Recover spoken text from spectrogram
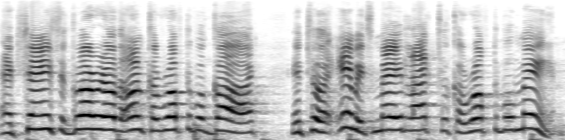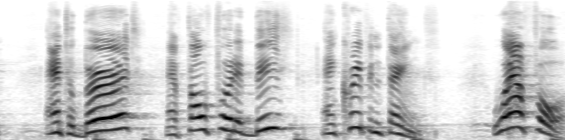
and changed the glory of the uncorruptible God into an image made like to corruptible man, and to birds, and four-footed beasts, and creeping things. Wherefore,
